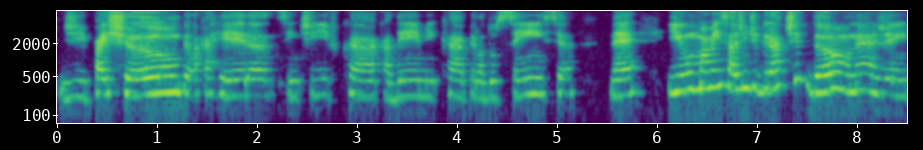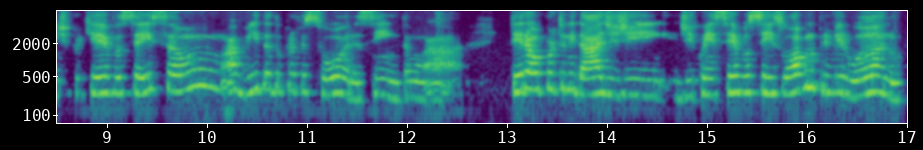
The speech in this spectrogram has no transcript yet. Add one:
de paixão pela carreira científica, acadêmica, pela docência, né? E uma mensagem de gratidão, né, gente? Porque vocês são a vida do professor, assim, então a, ter a oportunidade de, de conhecer vocês logo no primeiro ano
